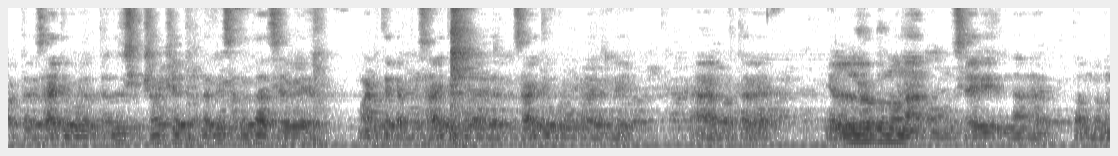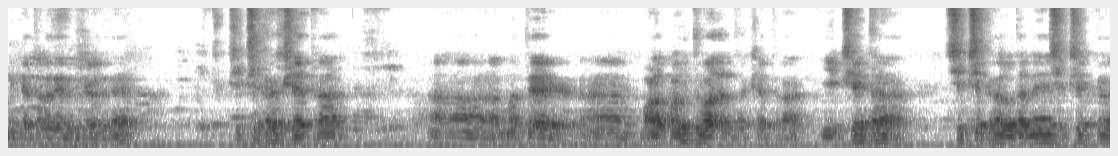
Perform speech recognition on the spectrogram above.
ಬರ್ತಾರೆ. ಸಾಹಿತಿಗಳು ಅಂತಂದರೆ ಶಿಕ್ಷಣ ಕ್ಷೇತ್ರದಲ್ಲಿ ಸತತ ಸೇವೆ ಮಾಡಿರ್ತಕ್ಕಂಥ ಸಾಹಿತಿ ಕೂಡ ಇದರಲ್ಲಿ, ಸಾಹಿತಿಗಳು ಕೂಡ ಇದರಲ್ಲಿ ಬರ್ತಾರೆ. ಎಲ್ರಿಗೂ ನಾನು ಸೇರಿ ನಾನು ತಮ್ಮ ಗಮನಕ್ಕೆ ಅಂತ ಹೇಳಿದ್ರೆ, ಶಿಕ್ಷಕರ ಕ್ಷೇತ್ರ ಮತ್ತು ಬಹಳ ಪವಿತ್ರವಾದಂಥ ಕ್ಷೇತ್ರ. ಈ ಕ್ಷೇತ್ರ ಶಿಕ್ಷಕರಲ್ದನೆ ಶಿಕ್ಷಕರ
